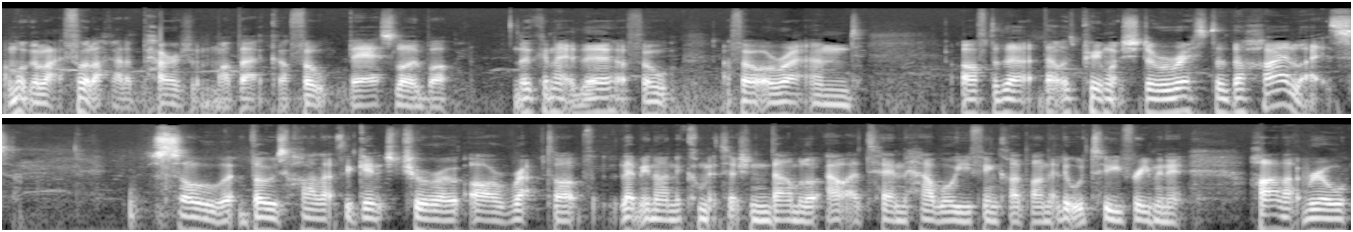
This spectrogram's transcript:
I'm not gonna lie, I felt like I had a parachute on my back. I felt bare slow, but looking at it there, I felt I felt alright. And after that, that was pretty much the rest of the highlights. So those highlights against Truro are wrapped up. Let me know in the comment section down below out of 10 how well you think I've done. A little two, three minute highlight reel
